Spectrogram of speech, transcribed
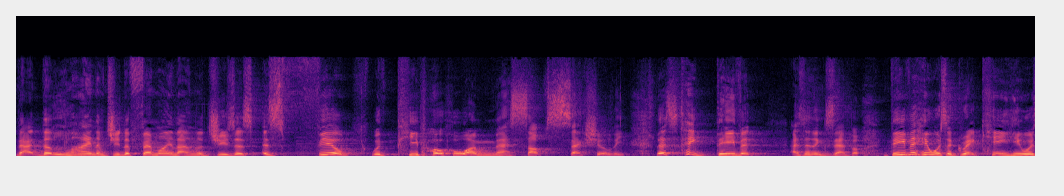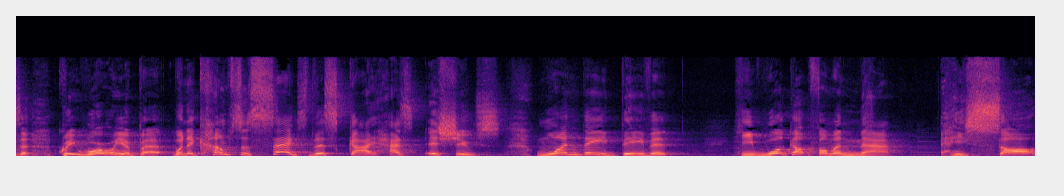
that the line of Jesus, the family line of Jesus is filled with people who are messed up sexually. Let's take David as an example. David, he was a great king, he was a great warrior, but when it comes to sex, this guy has issues. One day, David, he woke up from a nap and he saw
